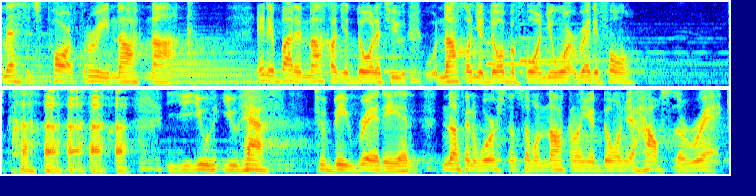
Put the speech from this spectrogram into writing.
message, part three, knock, knock. Anybody knock on your door that you knock on your door before and you weren't ready for? you, you have to be ready, and nothing worse than someone knocking on your door and your house is a wreck.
